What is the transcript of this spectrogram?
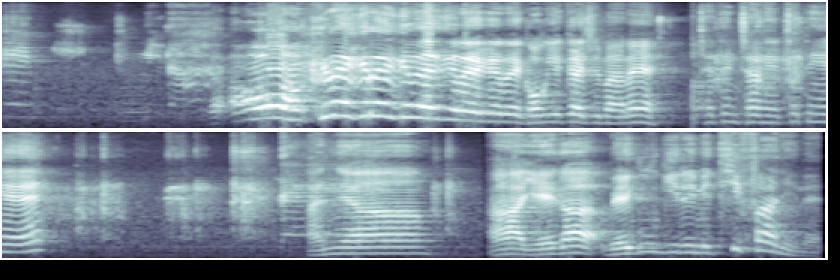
평팬입니다. 어, 그래, 그래, 그래, 그래, 그래. 거기까지만 해. 채팅창에, 채팅해. 네. 안녕. 아, 얘가 외국 이름이 티파니네.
